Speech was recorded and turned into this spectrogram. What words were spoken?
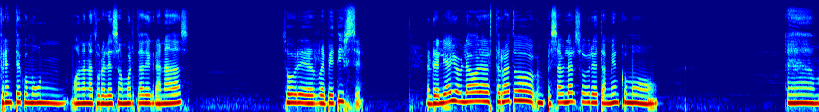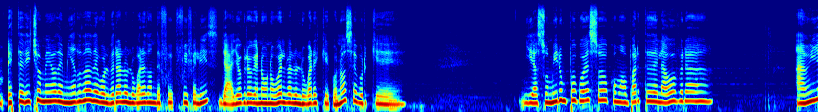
frente como un- una naturaleza muerta de granadas, sobre repetirse. En realidad yo hablaba ahora este rato, empecé a hablar sobre también como em, este dicho medio de mierda de volver a los lugares donde fui, feliz. Ya, yo creo que no uno vuelve a los lugares que conoce porque... Y asumir un poco eso como parte de la obra. A mí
